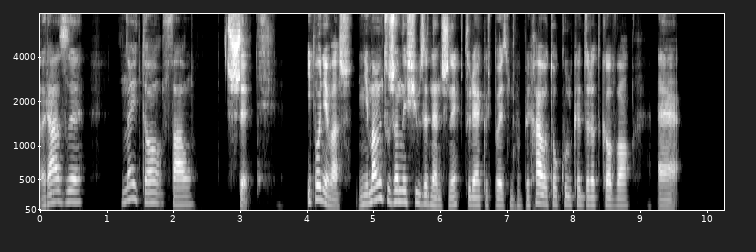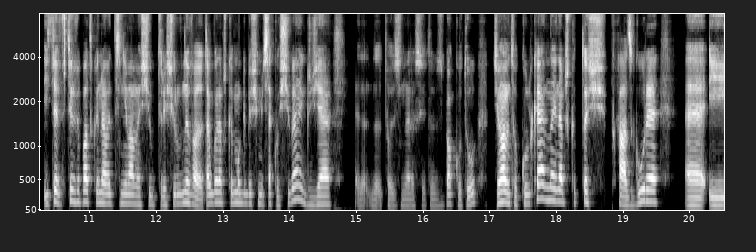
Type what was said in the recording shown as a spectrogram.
razy, no i to V3. I ponieważ nie mamy tu żadnych sił zewnętrznych, które jakoś powiedzmy popychają tą kulkę dodatkowo, e, i te, w tym wypadku nawet nie mamy sił, które się równoważą, tak? Bo na przykład moglibyśmy mieć taką siłę, gdzie, e, no, powiedzmy narysuję to z boku tu, gdzie mamy tą kulkę, no i na przykład ktoś pcha z góry e, i,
